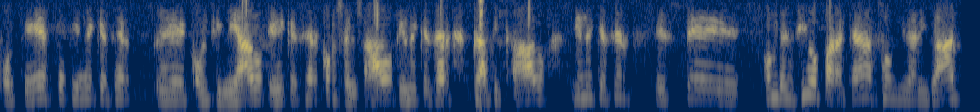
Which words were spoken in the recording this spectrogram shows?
porque esto tiene que ser eh, conciliado, tiene que ser consensado, tiene que ser platicado, tiene que ser este convencido para que haya solidaridad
